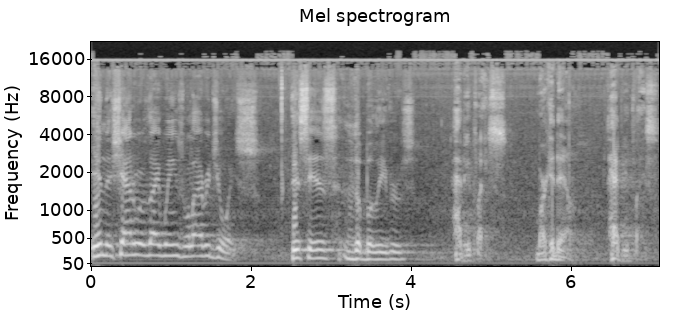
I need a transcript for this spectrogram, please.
in the shadow of thy wings will I rejoice. This is the believer's happy place. Mark it down. Happy place.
